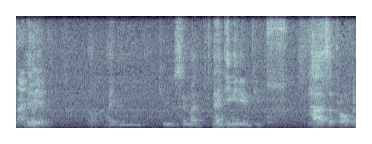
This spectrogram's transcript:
Nine Anyway. million? no, 99 man, 90 million people has a problem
